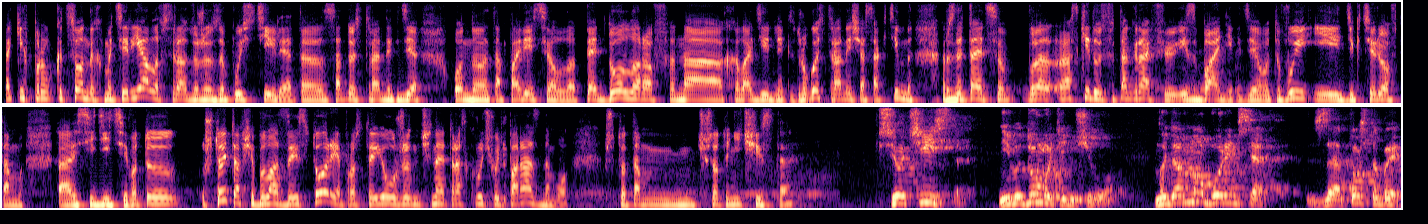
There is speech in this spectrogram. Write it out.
таких провокационных материалов сразу же запустили. Это, с одной стороны, где он э, там повесил 5 долларов на холодильник, с другой стороны, сейчас активно разлетается, раскидывают фотографию из бани, где вот вы и Дегтярев там э, сидите. Вот э, что это вообще была за история? Просто ее уже начинают раскручивать по-разному, что там что-то нечисто. Все чисто. Не выдумывайте ничего. Мы давно боремся за то, чтобы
